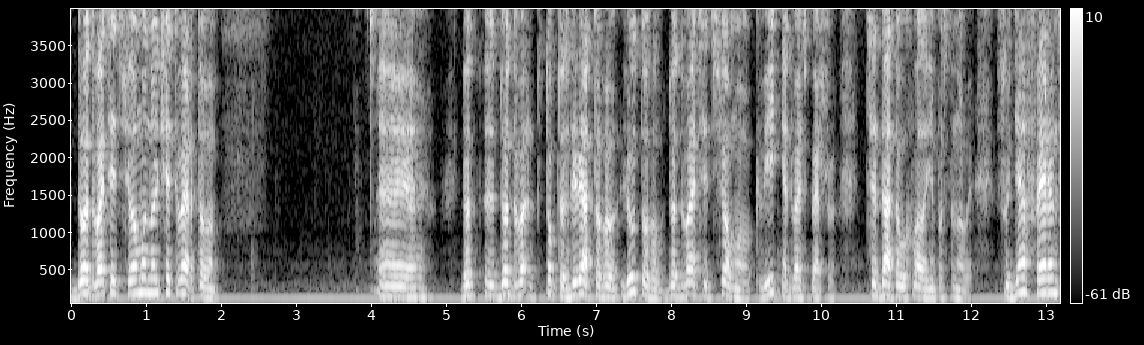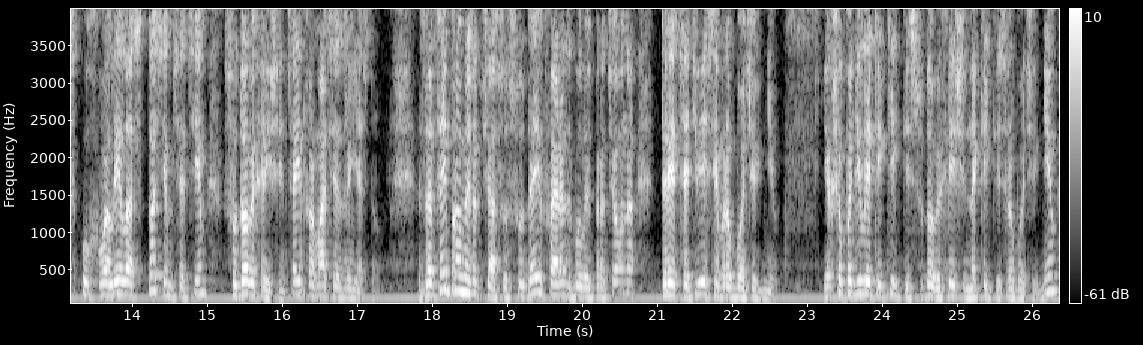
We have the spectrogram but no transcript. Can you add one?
До 27.04. Е, до, до, тобто з 9 лютого до 27 квітня 21 це дата ухвалення постанови. Суддя Ференц ухвалила 177 судових рішень. Це інформація з реєстру. За цей проміжок часу суддею Ференц було відпрацьовано 38 робочих днів. Якщо поділити кількість судових рішень на кількість робочих днів,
